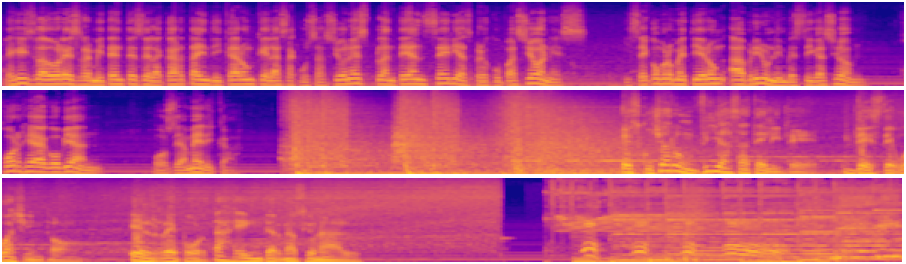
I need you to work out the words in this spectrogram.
Legisladores remitentes de la carta indicaron que las acusaciones plantean serias preocupaciones y se comprometieron a abrir una investigación. Jorge Agobián, Voz de América. Escucharon vía satélite desde Washington el reportaje internacional. Merry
